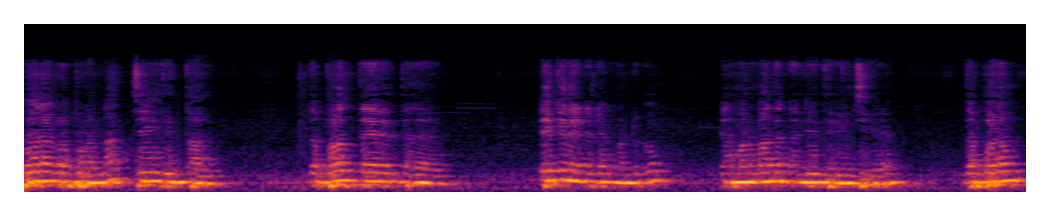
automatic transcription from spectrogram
போராடுற படம் தான் செய்தித்தாள் இந்த படம் தயாரித்த டேக்கன் என்டர்டைன்மெண்ட்டுக்கும் என் மனமார்ந்த நன்றியை தெரிவிச்சுக்கிறேன். இந்த படம்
